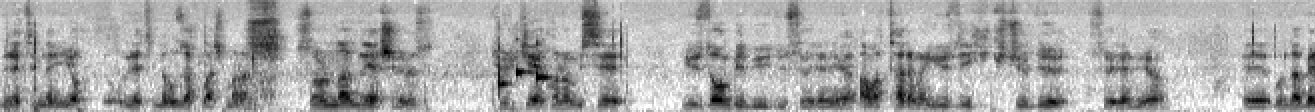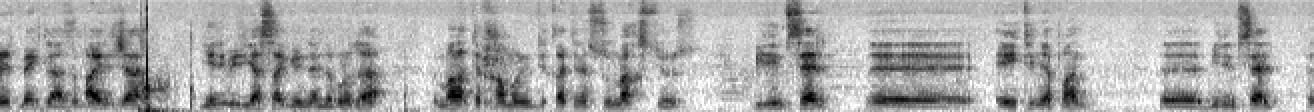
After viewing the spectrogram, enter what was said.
üretimden yok, üretimden uzaklaşmanın sorunlarını yaşıyoruz. Türkiye ekonomisi %11 büyüdüğü söyleniyor ama tarımın %2 küçüldüğü söyleniyor. Ee, bunu da belirtmek lazım. Ayrıca yeni bir yasa gündemde bunu da Malatya kamuoyunun dikkatine sunmak istiyoruz. Bilimsel e, eğitim yapan, e, bilimsel e,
